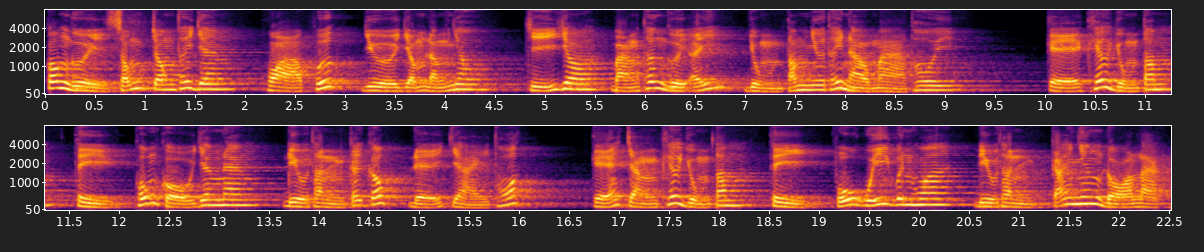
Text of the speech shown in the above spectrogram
Con người sống trong thế gian, Hòa phước vừa dậm lẫn nhau, Chỉ do bản thân người ấy dùng tâm như thế nào mà thôi. Kẻ khéo dùng tâm thì khốn khổ gian nan Đều thành cái gốc để giải thoát. Kẻ chẳng khéo dùng tâm thì phú quý vinh hoa Đều thành cá nhân đọa lạc.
